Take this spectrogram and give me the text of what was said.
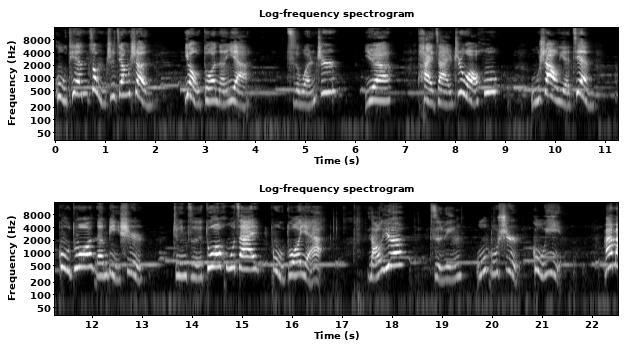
故天纵之将胜，又多能也。”子闻之曰：“太宰知我乎？吾少也见，故多能比视。君子多乎哉？不多也。”劳曰：“子云。”无不是故意。妈妈，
